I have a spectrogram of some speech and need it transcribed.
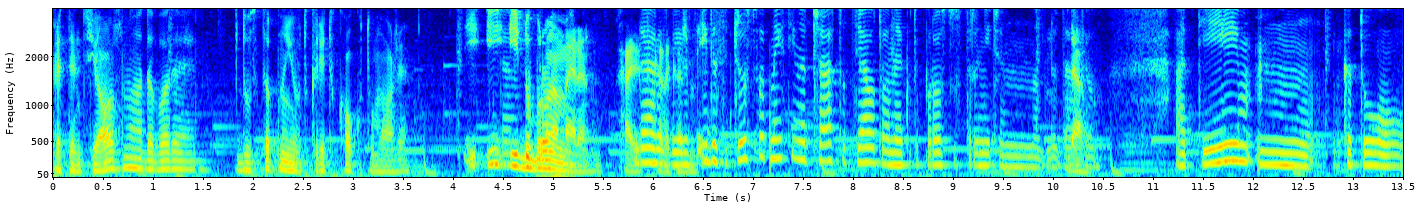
претенциозно, а да бъде достъпно и открито колкото може. И, и, да. и добронамерен. Хайде да, така разбира да кажем. се. И да се чувстват наистина част от цялото, а не като просто страничен наблюдател. Да. А ти, м- като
